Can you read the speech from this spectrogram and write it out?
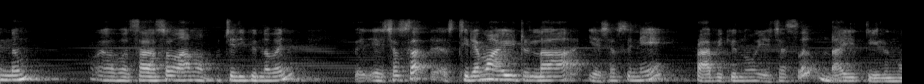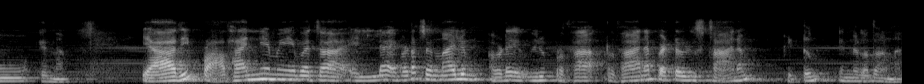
എന്നും സഹസ്രനാമം ഉച്ചരിക്കുന്നവൻ യശസ് സ്ഥിരമായിട്ടുള്ള യശസ്സിനെ പ്രാപിക്കുന്നു. യശസ് ഉണ്ടായിത്തീരുന്നു എന്ന്. യാതി പ്രാധാന്യമേവ ച. എല്ലാ എവിടെ ചെന്നാലും അവിടെ ഒരു പ്രധാ പ്രധാനപ്പെട്ട ഒരു സ്ഥാനം കിട്ടും എന്നുള്ളതാണ്.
